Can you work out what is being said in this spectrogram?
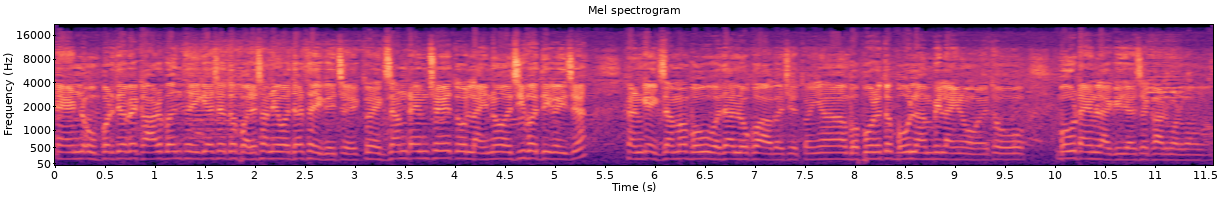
એન્ડ ઉપરથી હવે કાર્ડ બંધ થઈ ગયા છે, તો પરેશાની વધારે થઈ ગઈ છે. એક તો એક્ઝામ ટાઈમ છે, તો લાઈનો હજી વધી ગઈ છે, કારણ કે એક્ઝામમાં બહુ વધારે લોકો આવે છે. તો અહીંયા બપોરે તો બહુ લાંબી લાઈનો હોય, તો બહુ ટાઈમ લાગી જાય છે કાર્ડ મળવામાં.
